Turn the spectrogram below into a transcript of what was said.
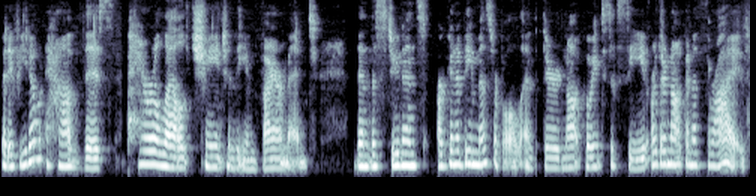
But if you don't have this parallel change in the environment, then the students are going to be miserable and they're not going to succeed or they're not going to thrive.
